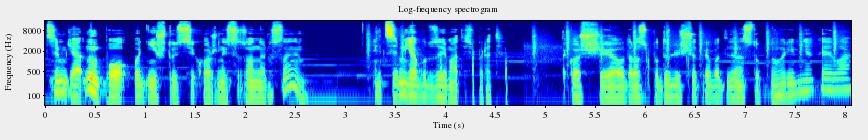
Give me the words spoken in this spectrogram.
Цим я, ну, по одній штуці кожної сезонної рослини. І цим я буду займатися вперед. Також ще я одразу подивлюсь, що треба для наступного рівня кайла.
